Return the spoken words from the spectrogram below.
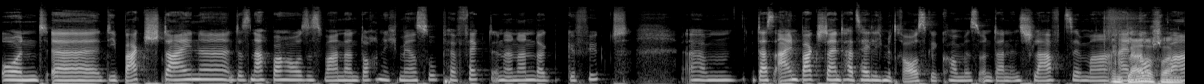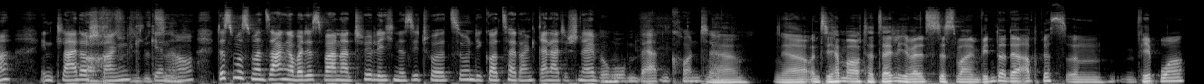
Und äh, die Backsteine des Nachbarhauses waren dann doch nicht mehr so perfekt ineinander gefügt, ähm, dass ein Backstein tatsächlich mit rausgekommen ist und dann ins Schlafzimmer in ein Loch war. In Kleiderschrank, Ach, genau. Das muss man sagen, aber das war natürlich eine Situation, die Gott sei Dank relativ schnell behoben mhm. werden konnte. Ja, ja, und sie haben auch tatsächlich, weil es, das war im Winter der Abriss, im Februar,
